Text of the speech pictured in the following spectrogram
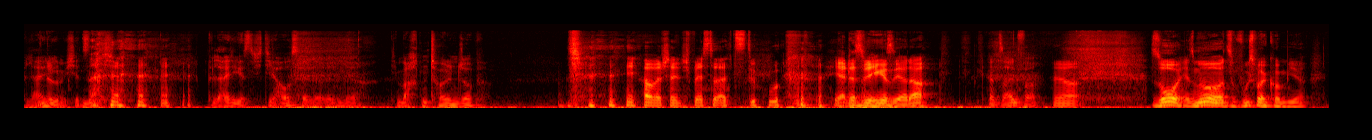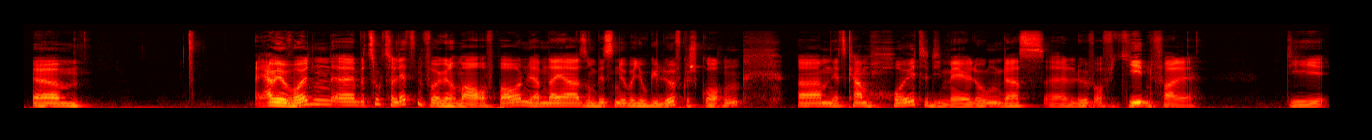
Beleidige Nö. mich jetzt nicht. Beleidige jetzt nicht die Haushälterin hier. Die macht einen tollen Job. ja, wahrscheinlich besser als du. Ja, deswegen ist sie ja da. Ganz einfach. ja. So, jetzt müssen wir mal zum Fußball kommen hier. Ähm, ja, wir wollten äh, Bezug zur letzten Folge nochmal aufbauen. Wir haben da ja so ein bisschen über Jogi Löw gesprochen. Ähm, jetzt kam heute die Meldung, dass äh, Löw auf jeden Fall die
